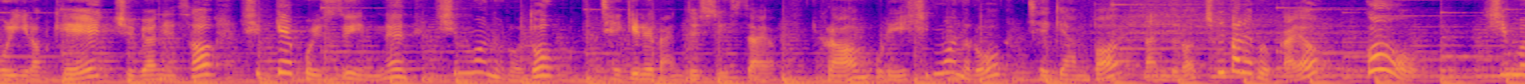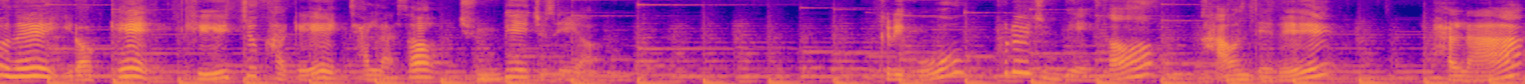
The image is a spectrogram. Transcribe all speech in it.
우리 이렇게 주변에서 쉽게 볼 수 있는 신문으로도 제기를 만들 수 있어요. 그럼 우리 신문으로 제기 한번 만들어 출발해 볼까요? 고! 신문을 이렇게 길쭉하게 잘라서 준비해 주세요. 그리고 풀을 준비해서 가운데를 발라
